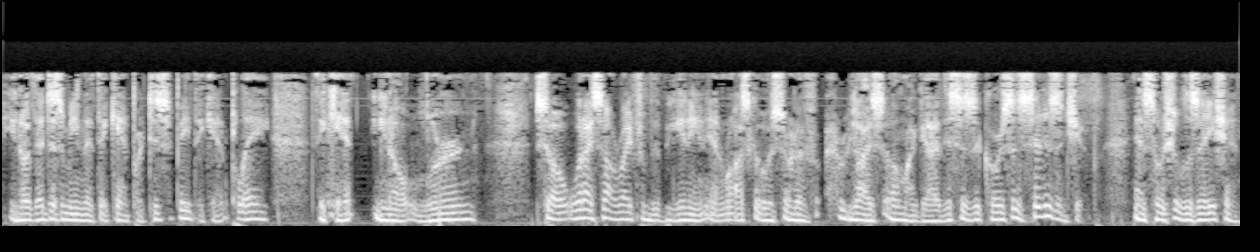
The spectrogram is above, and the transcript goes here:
You know, that doesn't mean that they can't participate, they can't play, they can't, you know, learn. So what I saw right from the beginning in Roscoe was sort of, I realized, oh my God, this is a course in citizenship and socialization.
